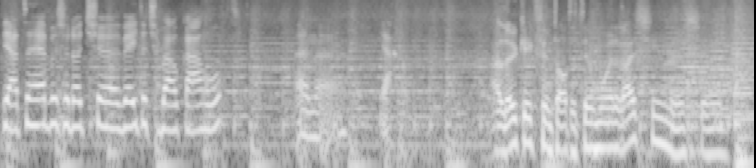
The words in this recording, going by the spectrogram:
ja, te hebben, zodat je weet dat je bij elkaar hoort. En eh, ja. Leuk, ik vind het altijd heel mooi eruit zien. Dus, eh.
